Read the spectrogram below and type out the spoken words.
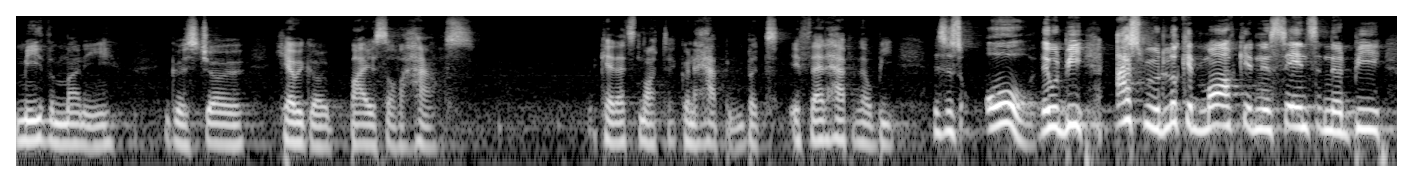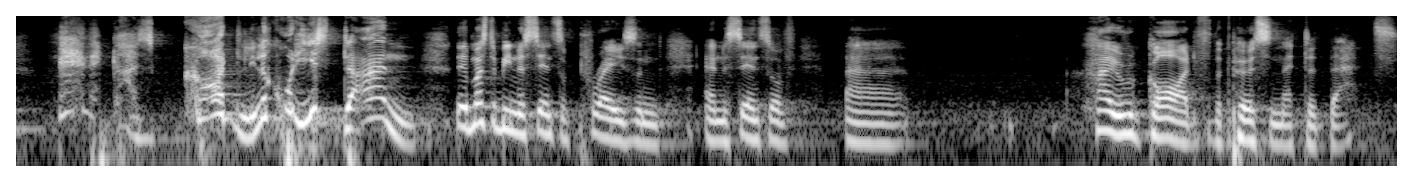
me the money. goes, Joe, here we go, buy yourself a house okay, that's not going to happen. But if that happened, there'll be this is awe. There would be us. We would look at Mark in a sense, and there'd be, man, that guy's godly. Look what he's done. There must have been a sense of praise and and a sense of uh, high regard for the person that did that.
